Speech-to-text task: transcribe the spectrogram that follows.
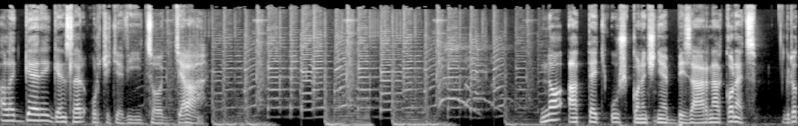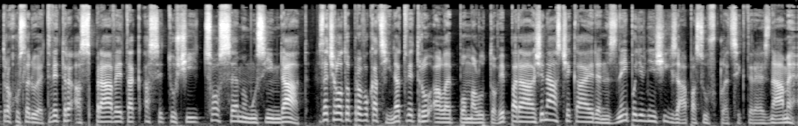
ale Gary Gensler určitě ví, co dělá. No a teď už konečně bizár na konec. Kdo trochu sleduje Twitter a zprávy, tak asi tuší, co sem musím dát. Začalo to provokací na Twitteru, ale pomalu to vypadá, že nás čeká jeden z nejpodivnějších zápasů v kleci, které známe.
